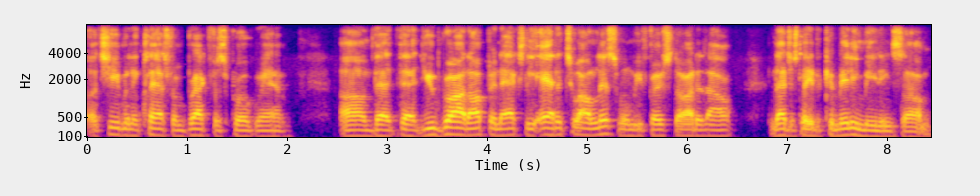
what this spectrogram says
Achievement in Classroom Breakfast Program um, that, that you brought up and actually added to our list when we first started our legislative committee meetings um,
